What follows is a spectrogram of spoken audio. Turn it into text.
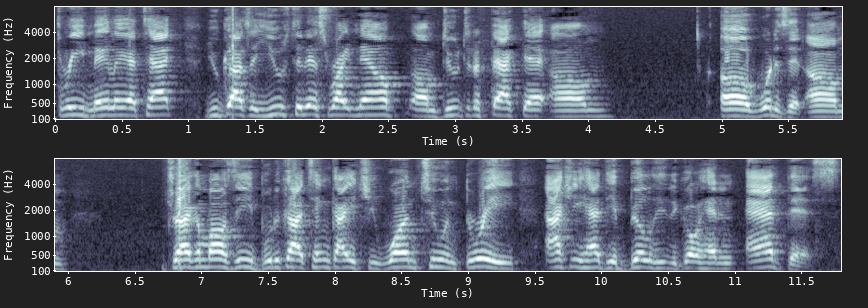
three melee attack. You guys are used to this right now um, due to the fact that um, uh, what is it? Um, Dragon Ball Z, Budokai Tenkaichi 1, 2, and 3 actually had the ability to go ahead and add this.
